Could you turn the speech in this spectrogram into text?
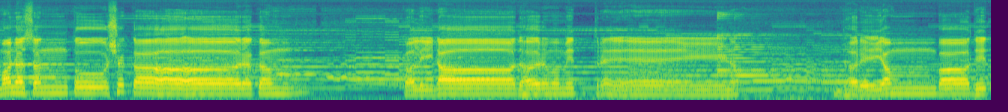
મન સંતોષકારકમ कलिना धर्ममित्रेण धैर्यं बाधिताधुना।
